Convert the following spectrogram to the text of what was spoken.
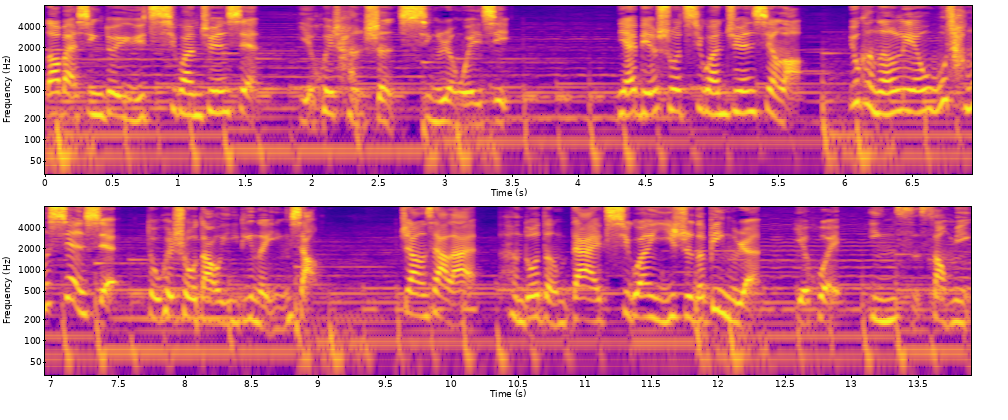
老百姓对于器官捐献也会产生信任危机。你还别说器官捐献了，有可能连无偿献血都会受到一定的影响。这样下来，很多等待器官移植的病人也会因此丧命。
